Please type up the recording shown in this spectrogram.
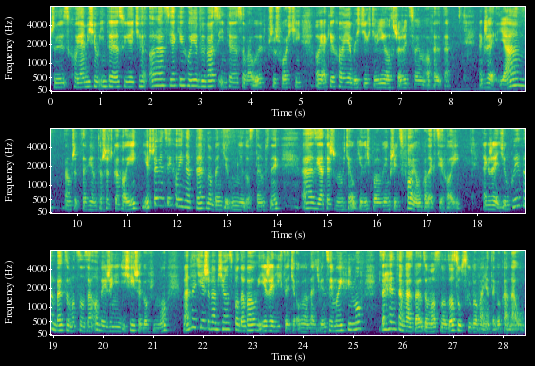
czy z chojami się interesujecie oraz jakie choje by Was interesowały w przyszłości, o jakie choje byście chcieli rozszerzyć swoją ofertę. Także ja Wam przedstawiłem troszeczkę hoi. Jeszcze więcej hoi na pewno będzie u mnie dostępnych, oraz ja też bym chciał kiedyś powiększyć swoją kolekcję hoi. Także dziękuję Wam bardzo mocno za obejrzenie dzisiejszego filmu. Mam nadzieję, że Wam się on spodobał. Jeżeli chcecie oglądać więcej moich filmów, zachęcam Was bardzo mocno do subskrybowania tego kanału.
